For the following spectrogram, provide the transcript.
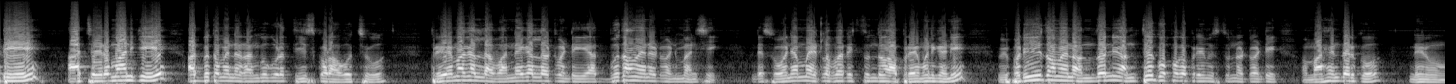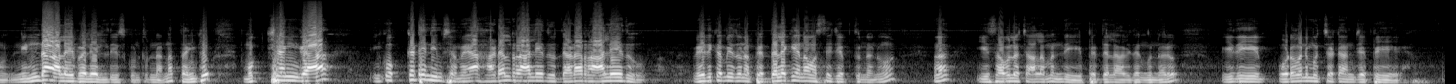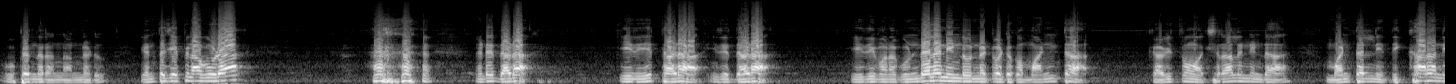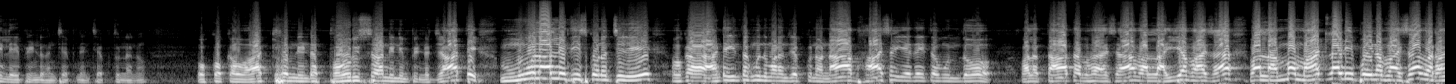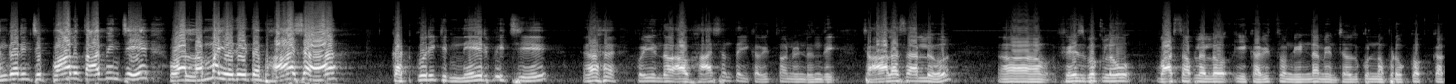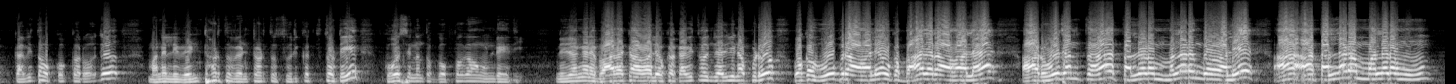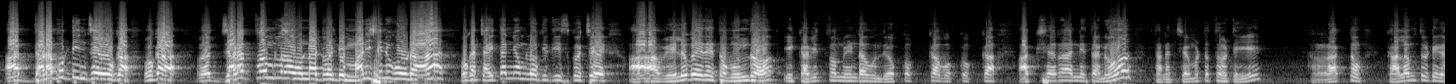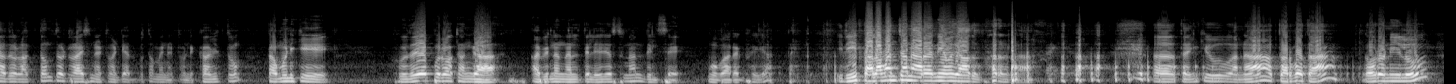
ఆ చర్మానికి అద్భుతమైన రంగు కూడా తీసుకురావచ్చు. ప్రేమగల్ల వన్నెగల్లటువంటి అద్భుతమైనటువంటి మనిషి. అంటే సోనియమ్మ ఎట్లా భరిస్తుందో ఆ ప్రేమని కానీ విపరీతమైన అందరినీ అంతే గొప్పగా ప్రేమిస్తున్నటువంటి మహేందర్కు నేను నిండా అలయబలేలు తీసుకుంటున్నాను. థ్యాంక్ యూ ముఖ్యంగా ఇంకొక్కటే నిమిషమే. హడలు రాలేదు దడ రాలేదు. వేదిక మీద ఉన్న పెద్దలకే నమస్తే చెప్తున్నాను. ఈ సభలో చాలామంది పెద్దలు ఆ విధంగా ఉన్నారు. ఇది ఉడవని ముచ్చట అని చెప్పి ఉపేందర్ అన్న అన్నాడు. ఎంత చెప్పినా కూడా అంటే దడ. ఇది తడ ఇది దడ. ఇది మన గుండెల నిండా ఉన్నటువంటి ఒక మంట కవిత్వం అక్షరాల నిండా మంటల్ని ధిక్కారాన్ని లేపిండు అని చెప్పి నేను చెప్తున్నాను. ఒక్కొక్క వాక్యం నిండా పౌరుషాన్ని నింపిండు. జాతి మూలాల్ని తీసుకొని వచ్చి ఒక అంటే ఇంతకుముందు మనం చెప్పుకున్నాం నా భాష ఏదైతే ఉందో వాళ్ళ తాత భాష వాళ్ళ అయ్య భాష వాళ్ళ అమ్మ మాట్లాడిపోయిన భాష రంగరించి పాలు తాపించి వాళ్ళమ్మ ఏదైతే భాష కట్కూరికి నేర్పించి పోయిందో. ఆ భాష అంతా ఈ కవిత్వం నుండి ఉంది. చాలాసార్లు ఫేస్బుక్లో వాట్సాప్లలో ఈ కవిత్వం నిండా మేము చదువుకున్నప్పుడు ఒక్కొక్క కవిత ఒక్కొక్క రోజు మనల్ని వెంటాడుతూ వెంటాడుతూ సురికత్తుతోటి కోసినంత గొప్పగా ఉండేది. నిజంగానే బాధ కావాలి. ఒక కవిత్వం చదివినప్పుడు ఒక ఊపు రావాలి ఒక బాధ రావాలి. ఆ రోజంతా తల్లడం మల్లడం కావాలి. ఆ ఆ తల్లడం మల్లడం ఆ దడ పుట్టించే ఒక ఒక జడత్వంలో ఉన్నటువంటి మనిషిని కూడా ఒక చైతన్యంలోకి తీసుకొచ్చే ఆ వెలుగు ఏదైతే ఉందో ఈ కవిత్వం నిండా ఉంది. ఒక్కొక్క ఒక్కొక్క అక్షరాన్ని తను తన చెమటతోటి రక్తం కలంతోటి కాదు రక్తంతో రాసినటువంటి అద్భుతమైనటువంటి కవిత్వం. తమ్మునికి హృదయపూర్వకంగా అభినందనలు తెలియజేస్తున్నాను. దిల్సే ముబారక్ భయ్య. ఇది తలవంచన అరణ్యం కాదు. థ్యాంక్ యూ అన్న. తర్వాత గౌరవనీయులు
